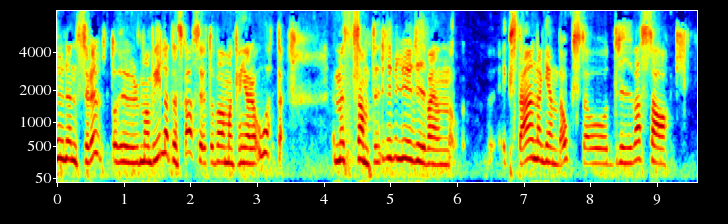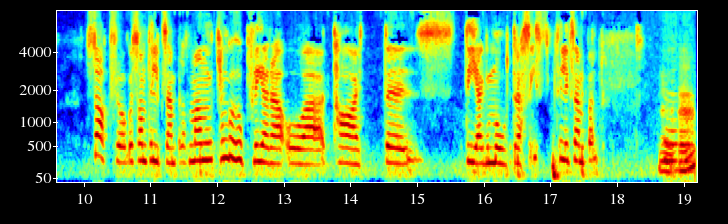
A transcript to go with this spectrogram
hur den ser ut och hur man vill att den ska se ut och vad man kan göra åt det. Men samtidigt vill vi ju driva en extern agenda också och driva sak, sakfrågor som till exempel att man kan gå ihop flera och ta ett eh, steg mot rasism till exempel. Eh,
